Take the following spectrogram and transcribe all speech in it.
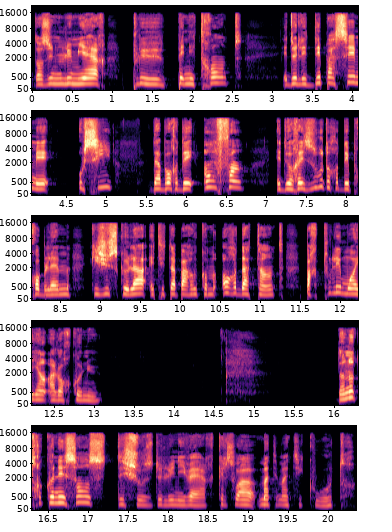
dans une lumière plus pénétrante, et de les dépasser, mais aussi d'aborder enfin et de résoudre des problèmes qui jusque-là étaient apparus comme hors d'atteinte par tous les moyens alors connus dans notre connaissance des choses de l'univers, qu'elles soient mathématiques ou autres,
